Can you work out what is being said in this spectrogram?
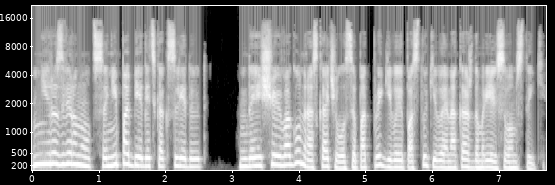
не развернуться, не побегать как следует. Да еще и вагон раскачивался, подпрыгивая и постукивая на каждом рельсовом стыке.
